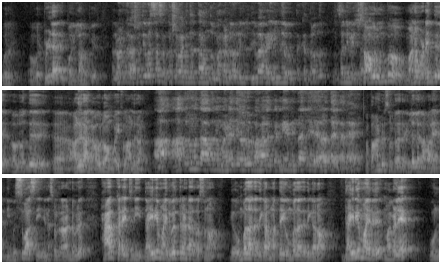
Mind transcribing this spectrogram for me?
ஒரு ஒரு பிள்ளை இப்போ இல்லாம போயிடுது ಅಲ್ಲಿ ನೋಡ್ತಾರೆ ಅಷ್ಟು ದಿವಸ ಸಂತೋಷವಾಗಿದ್ದಂತ ಒಂದು ಮಗಳು ಇಲ್- ಇವಾಗ ಇಲ್ಲದೆ ಹೋಗ್ತಕ್ಕಂಥ ಒಂದು ಸನ್ನಿವೇಶ ஸோ அவர் ரொம்ப மன உடைந்து அவர் வந்து அஹ், அழுறாங்க அவரும் அவங்க ஒய்ஃப் எல்லாம் அழுறாங்க ಆ- ಆತನು ಮತ್ತು ಆತನ ಮನೆದೇವರು ಬಹಳ ಕಣ್ಣೀರಿನಿಂದ ಅಲ್ಲಿ ಅಳ್ತಾ ಇದ್ದಾರೆ அப்ப ஆண்டவர் சொல்றாரு இல்ல இல்ல நான் வரேன் நீ விசுவாசி என்ன சொல்ற ஆண்டவர் ஹேவ் கரேஜ் நீ தைரியமா இருபத்தி ரெண்டாவது வசனம் ஒன்பதாவது அதிகாரம் மத்திய ஒன்பதாவது அதிகாரம் தைரியமா இரு மகளே உன்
